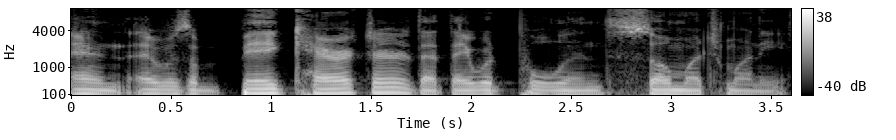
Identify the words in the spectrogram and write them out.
and it was a big character that they would pull in so much money.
